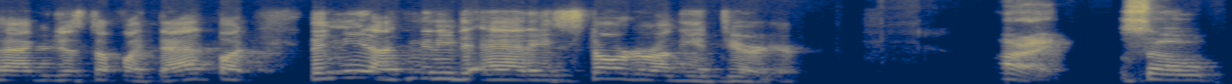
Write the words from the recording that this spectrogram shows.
packages, stuff like that. But they need, I think they need to add a starter on the interior. All right. So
